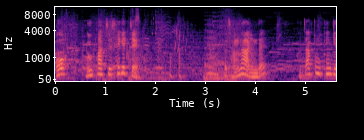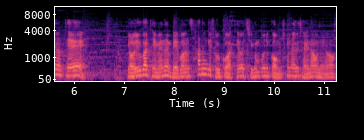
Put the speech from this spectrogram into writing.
어? 루파츠 3개째 장난 아닌데? 그 짝퉁 펭귄한테 여유가 되면은 매번 사는 게 좋을 것 같아요 지금 보니까 엄청나게 잘 나오네요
